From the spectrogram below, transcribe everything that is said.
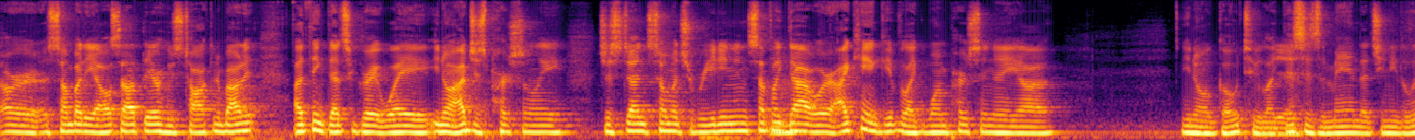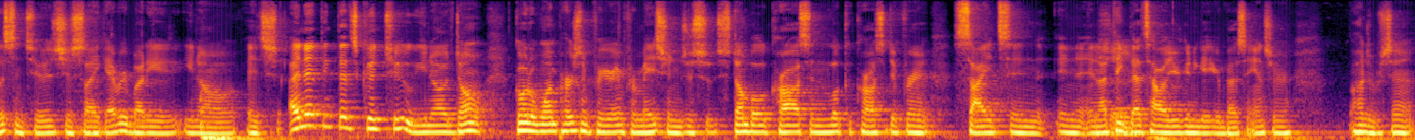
or somebody else out there who's talking about it i think that's a great way you know i've just personally just done so much reading and stuff like that where i can't give like one person a uh you know go to like Yeah. this is the man that you need to listen to it's just like everybody you know it's and i think that's good too you know don't go to one person for your information just stumble across and look across different sites and and, and i think that's how you're gonna get your best answer 100%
